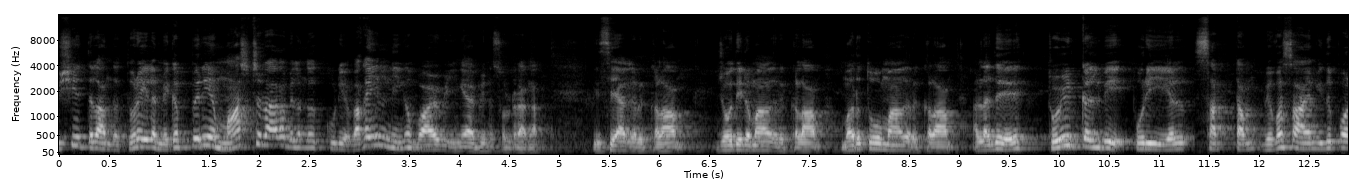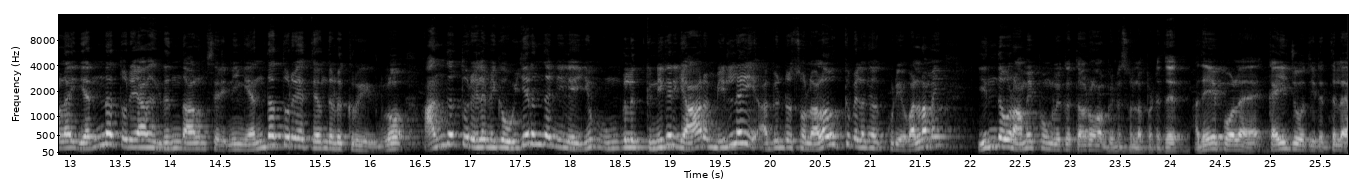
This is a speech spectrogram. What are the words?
விஷயத்தில் அந்த துறையில் மிகப்பெரிய மாஸ்டராக விளங்கக்கூடிய வகையில் நீங்கள் வாழ்வீங்க அப்படின்னு சொல்கிறாங்க இசையாக இருக்கலாம் ஜோதிடமாக இருக்கலாம் மருத்துவமாக இருக்கலாம் அல்லது தொழிற்கல்வி பொறியியல் சட்டம் விவசாயம் இது போல் எந்த துறையாக இருந்தாலும் சரி நீங்கள் எந்த துறையை தேர்ந்தெடுக்கிறீங்களோ அந்த துறையில் மிக உயர்ந்த நிலையும் உங்களுக்கு நிகர் யாரும் இல்லை அப்படின்ற சொல்ல அளவுக்கு விளங்கக்கூடிய வல்லமை இந்த ஒரு அமைப்பு உங்களுக்கு தரும் அப்படின்னு சொல்லப்படுது அதே போல் கை ஜோதிடத்தில்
